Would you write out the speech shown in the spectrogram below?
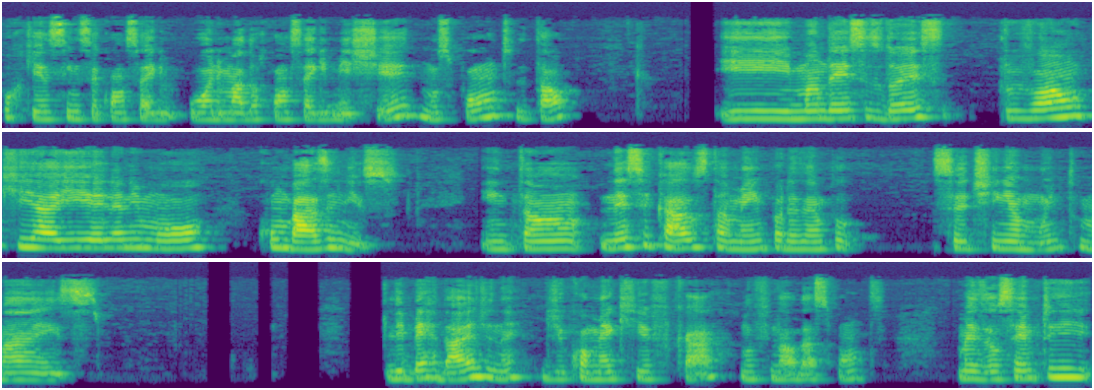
porque assim você consegue, o animador consegue mexer nos pontos e tal. E mandei esses dois pro João, que aí ele animou com base nisso. Então, nesse caso também, por exemplo, você tinha muito mais liberdade, né, de como é que ia ficar no final das contas. Mas eu sempre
